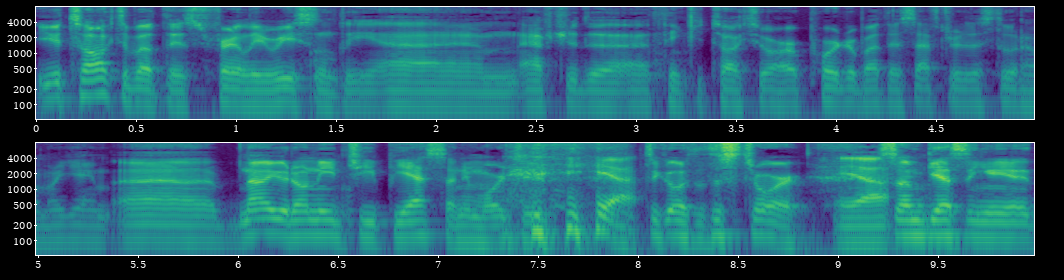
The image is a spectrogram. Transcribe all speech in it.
you talked about this fairly recently. Um, after the, I think you talked to our reporter about this after the Storhamar game. Uh, now you don't need GPS anymore to Yeah. to go to the store. Yeah. So I'm guessing you're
